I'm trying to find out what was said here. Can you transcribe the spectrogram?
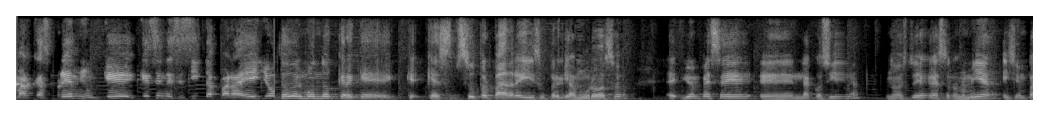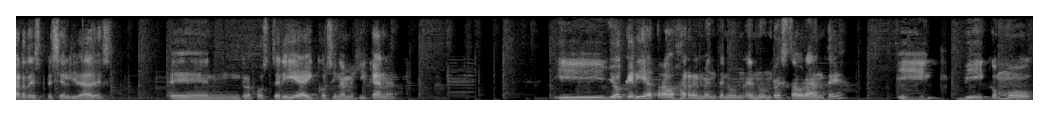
marcas premium. ¿Qué, ¿Qué, se necesita para ello? Todo el mundo cree que, que es súper padre y súper glamuroso. Eh, yo empecé en la cocina, ¿no? Estudié gastronomía, hice un par de especialidades en repostería y cocina mexicana. Y yo quería trabajar realmente en un, en un restaurante y vi como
